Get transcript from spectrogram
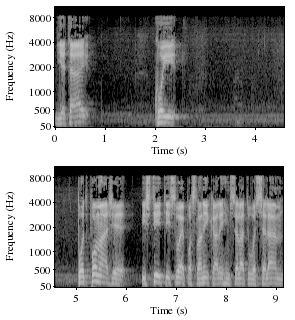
je taj koji podpomaže i štiti svoje poslanike alaihim salatu wassalam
